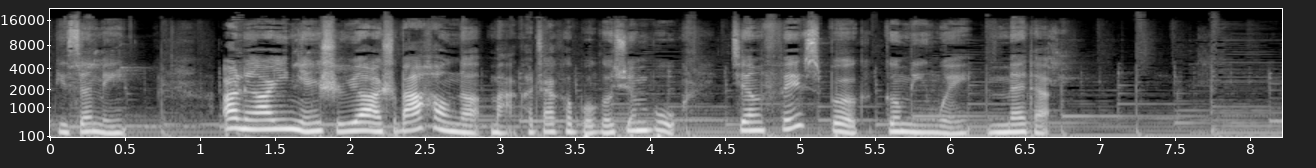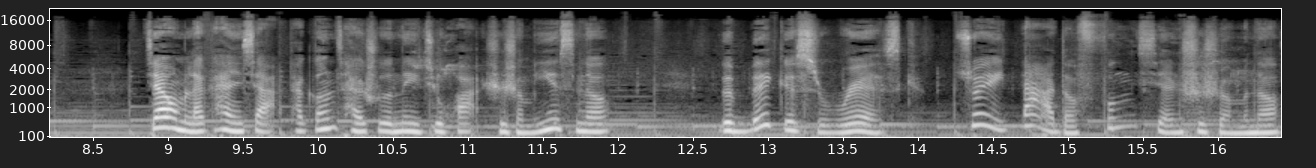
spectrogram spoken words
第三名。二零二一年十月二十八号呢，马克扎克伯格宣布将 Facebook 更名为 Meta。接下来我们来看一下他刚才说的那句话是什么意思呢？The biggest risk 最大的风险是什么呢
